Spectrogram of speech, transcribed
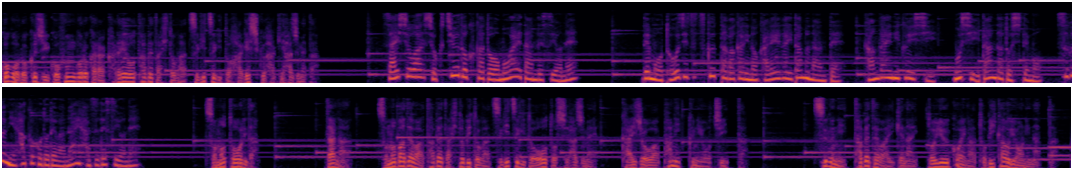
午後6時5分頃からカレーを食べた人が次々と激しく吐き始めた。最初は食中毒かと思われたんですよね。でも当日作ったばかりのカレーが傷むなんて考えにくいし、もし傷んだとしてもすぐに吐くほどではないはずですよね。その通りだ。だが、その場では食べた人々が次々と嘔吐し始め、会場はパニックに陥った。すぐに食べてはいけないという声が飛び交うようになった。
